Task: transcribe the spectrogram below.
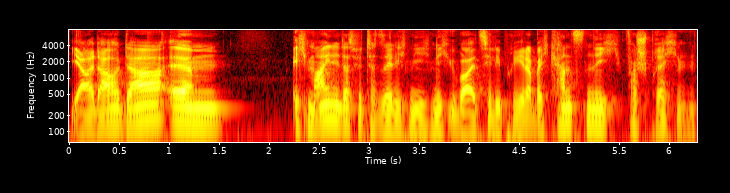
Ja, da, da, ähm, ich meine, das wird tatsächlich nicht, nicht überall zelebriert, aber ich kann es nicht versprechen.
